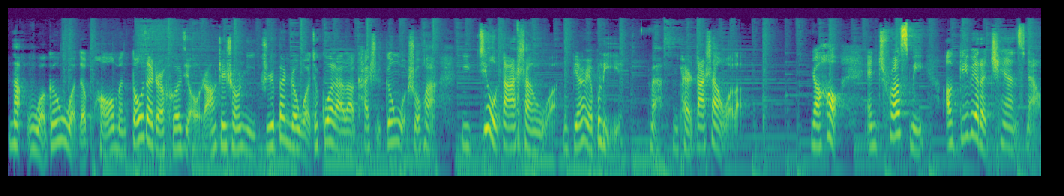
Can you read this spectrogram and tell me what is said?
那我跟我的朋友们都在这儿喝酒，然后这时候你直奔着我就过来了，开始跟我说话，你就搭讪我，你别人也不理，对吧？你开始搭讪我了。然后，and trust me，I'll give it a chance now。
